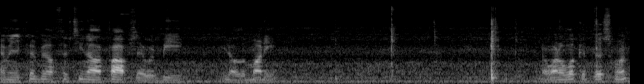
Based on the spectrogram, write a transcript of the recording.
I mean, it could be all $15 pops. That would be, you know, the money. I want to look at this one.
